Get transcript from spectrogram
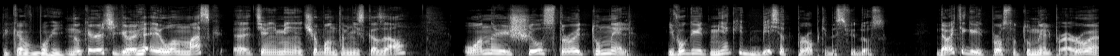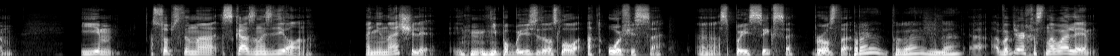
ты ковбой. Ну, короче говоря, Илон Маск, э, тем не менее, что бы он там ни сказал, он решил строить туннель. Его, говорит, меня, говорит, бесят пробки до свидос. Давайте, говорит, просто туннель пророем. И, собственно, сказано, сделано. Они начали, не побоюсь этого слова, от офиса э, SpaceX, просто... Правильно, да, э, Во-первых, основали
